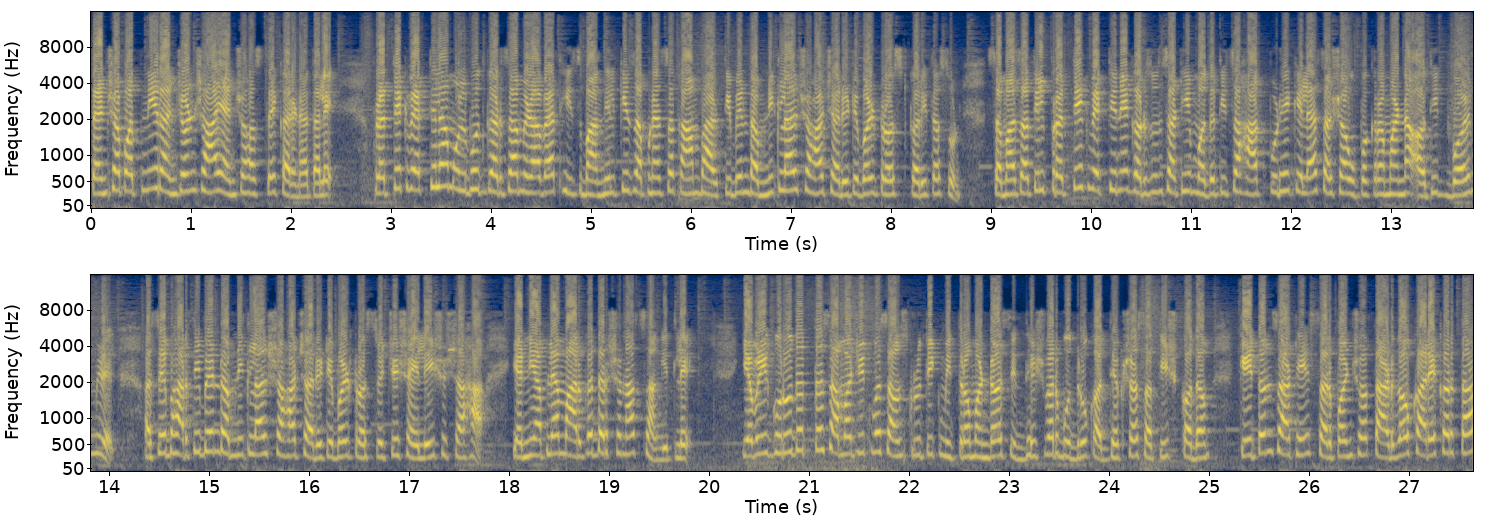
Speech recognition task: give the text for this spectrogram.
त्यांच्या पत्नी रंजन शहा यांच्या हस्ते करण्यात आले. प्रत्येक व्यक्तीला मूलभूत गरजा मिळाव्यात हीच बांधिलकी जपण्याचं काम भारतीबेन रमणिकलाल शहा चॅरिटेबल ट्रस्ट करीत असून समाजातील प्रत्येक व्यक्तीने गरजूंसाठी मदतीचा हात पुढे केल्यास अशा उपक्रमांना अधिक बळ मिळेल असे भारतीबेन रमणिकलाल शहा चॅरिटेबल ट्रस्टचे शैलेश शहा यांनी आपल्या मार्गदर्शनात सांगितले. यावेळी गुरुदत्त सामाजिक व सांस्कृतिक मित्र मंडळ सिद्धेश्वर बुद्रुक अध्यक्ष सतीश कदम केतन साठे सरपंच ताडगाव कार्यकर्ता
